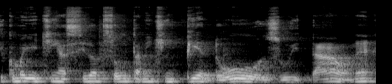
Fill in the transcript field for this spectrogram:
e como ele tinha sido absolutamente impiedoso e tal, né?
